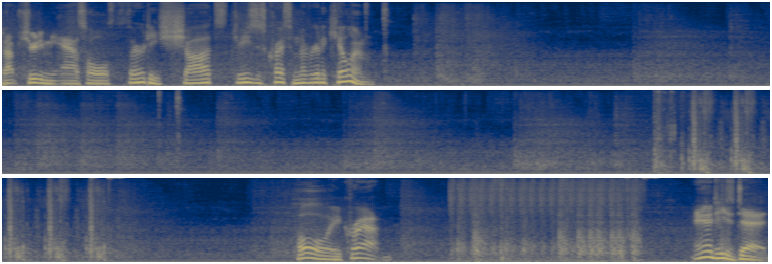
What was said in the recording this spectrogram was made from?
Stop shooting me, asshole. 30 shots? Jesus Christ, I'm never gonna kill him. Holy crap. And he's dead.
